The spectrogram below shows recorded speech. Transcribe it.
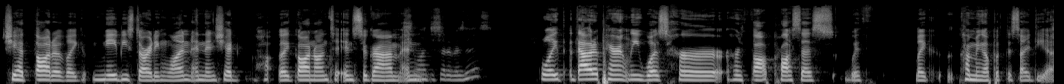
she had thought of like maybe starting one, and then she had like gone on to Instagram and She and want to start a business? well, like that apparently was her her thought process with like coming up with this idea.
